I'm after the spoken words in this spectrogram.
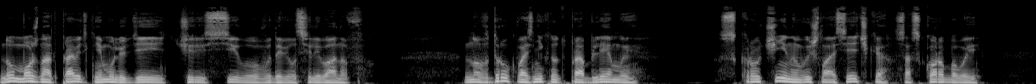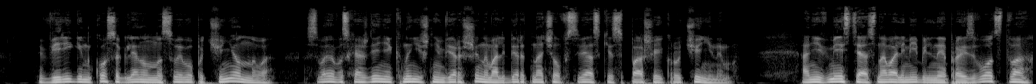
Ну, можно отправить к нему людей через силу, выдавил Селиванов. Но вдруг возникнут проблемы. С Кручининым вышла осечка, со Скоробовой. Веригин косо глянул на своего подчиненного. Свое восхождение к нынешним вершинам Альберт начал в связке с Пашей Кручининым. Они вместе основали мебельное производство,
